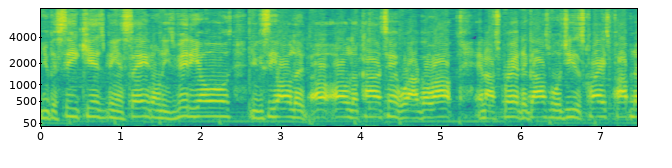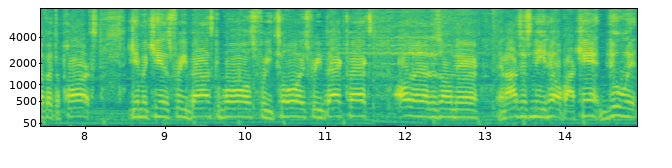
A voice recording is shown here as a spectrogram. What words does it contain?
You can see kids being saved on these videos. You can see all the all, all the content where I go out and I spread the gospel of Jesus Christ, popping up at the parks, giving kids free basketballs, free toys, free backpacks. All of that is on there, and I just need help. I can't do it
